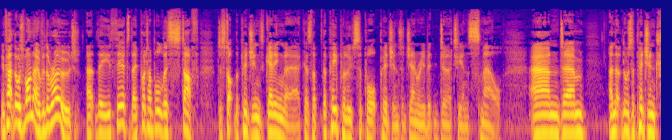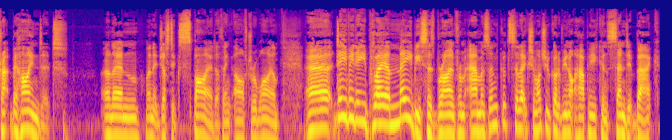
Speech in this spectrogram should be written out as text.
In fact, there was one over the road at the theatre. They put up all this stuff to stop the pigeons getting there because the, the, people who support pigeons are generally a bit dirty and smell. And um, and there was a pigeon trap behind it. And then, when it just expired, I think, after a while. Uh, DVD player, maybe, says Brian from Amazon. Good selection. Once you've got it, if you're not happy, you can send it back.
